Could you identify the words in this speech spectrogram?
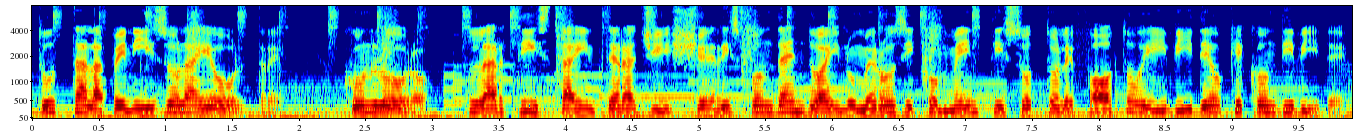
tutta la penisola e oltre. Con loro, l'artista interagisce rispondendo ai numerosi commenti sotto le foto e i video che condivide.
